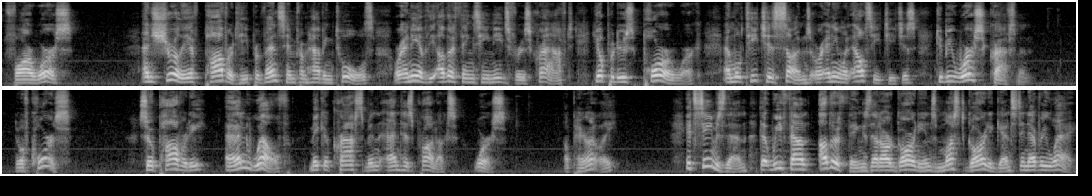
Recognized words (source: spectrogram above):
Far worse. And surely, if poverty prevents him from having tools or any of the other things he needs for his craft, he'll produce poorer work and will teach his sons or anyone else he teaches to be worse craftsmen. Of course. So poverty and wealth make a craftsman and his products worse. Apparently. It seems then that we found other things that our guardians must guard against in every way,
